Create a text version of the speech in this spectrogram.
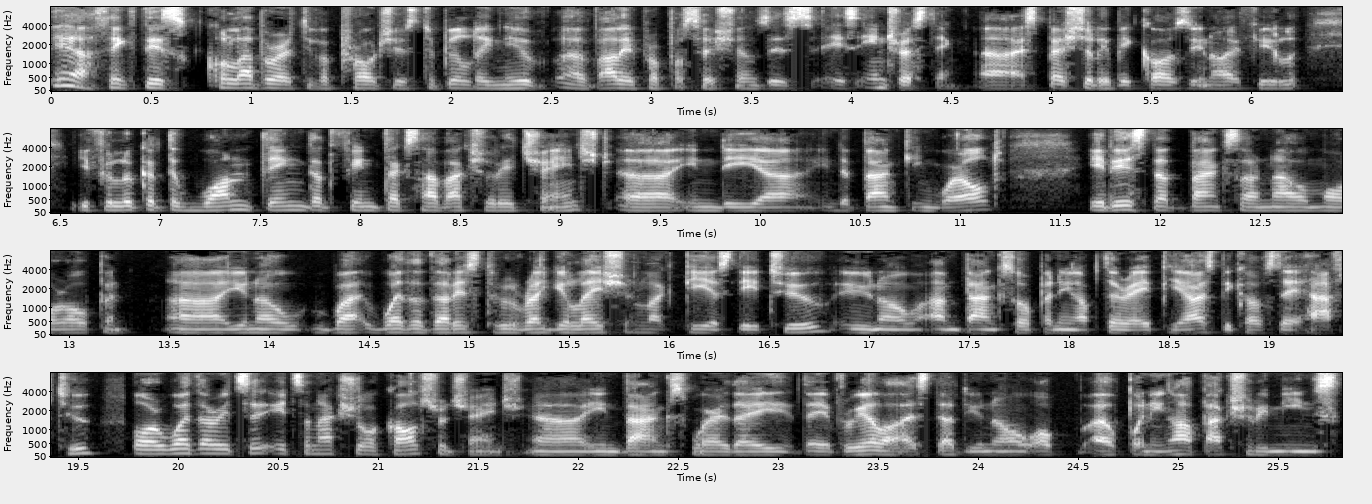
Yeah, I think this collaborative approaches to building new uh, value propositions is is interesting, uh, especially because you know if you if you look at the one thing that fintechs have actually changed uh, in the uh, in the banking world, it is that banks are now more open. Uh, you know, wh- whether that is through regulation like PSD2, you know, and banks opening up their APIs because they have to, or whether it's a, it's an actual culture change uh, in banks where they they've realized that you know op- opening up actually means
